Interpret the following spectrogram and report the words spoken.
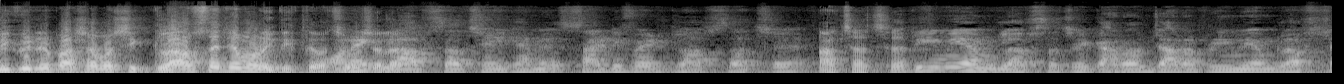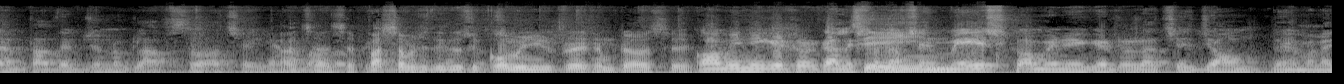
লিকুইডের পাশাপাশি গ্লাভস আইটেম অনেক দেখতে পাচ্ছি অনেক গ্লাভস আছে এখানে সার্টিফাইড গ্লাভস আছে। আচ্ছা আচ্ছা। প্রিমিয়াম গ্লাভস আছে কারণ যারা প্রিমিয়াম গ্লাভস চান তাদের জন্য গ্লাভসও আছে এখানে আচ্ছা আচ্ছা। পাশাপাশি দেখতে পাচ্ছি কমিউনিকেটর আইটেমটা আছে। Communicator collection. আছে মেশ কমিউনিকেটর আছে জম মানে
